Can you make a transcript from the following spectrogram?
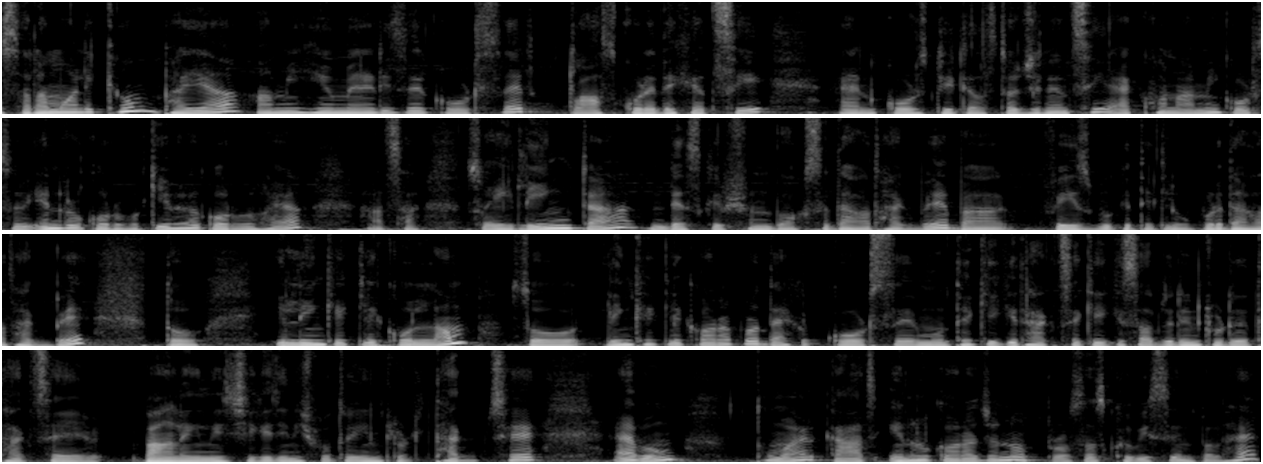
আসসালামু আলাইকুম। ভাইয়া, আমি হিউম্যানিটিসের কোর্সের ক্লাস করে দেখেছি অ্যান্ড কোর্স ডিটেলসটাও জেনেছি। এখন আমি কোর্সে এনরোল করব। কীভাবে করব ভাইয়া? আচ্ছা সো এই লিঙ্কটা ডেসক্রিপশন বক্সে দেওয়া থাকবে বা ফেসবুকে দেখলে উপরে দেওয়া থাকবে। তো এই লিঙ্কে ক্লিক করলাম। সো লিঙ্কে ক্লিক করার পর দেখো কোর্সের মধ্যে কী কী থাকছে, কী কী সাবজেক্ট ইনক্লুডেড থাকছে, বাংলা, ইংলিশ কী জিনিসপত্র ইনক্লুডেড থাকছে এবং তোমার কাজ এনরোল করার জন্য প্রসেস খুবই সিম্পল হ্যাঁ?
